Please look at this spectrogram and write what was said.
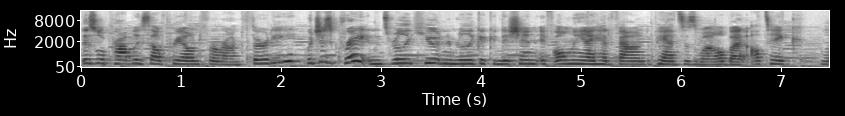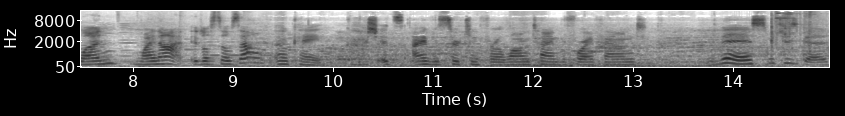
this will probably sell pre-owned for around 30, which is great and it's really cute and in really good condition. If only I had found the pants as well, but I'll take one. Why not? It'll still sell. Okay, gosh, it's I was searching for a long time before I found this, which is good.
